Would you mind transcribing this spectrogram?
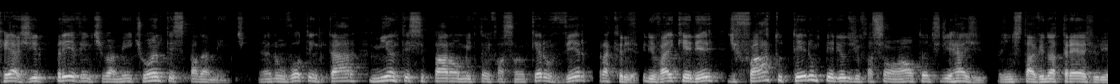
reagir preventivamente ou antecipadamente. Eu não vou tentar me antecipar ao aumento da inflação. Eu quero ver para crer. Ele vai querer, de fato, ter um período de inflação alta antes de reagir. A gente está vendo a Treasury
